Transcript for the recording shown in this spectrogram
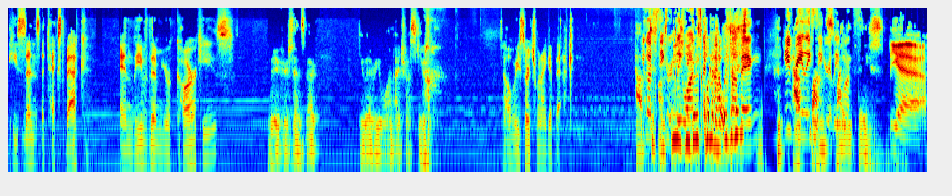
He hmm. sends a text back and leave them your car keys. Whittaker sends back, do whatever you want. I trust you. I'll research when I get back. Have Hugo fun. secretly Hugo's wants to coming come out with us. clubbing. He really fun, secretly wants. face. Yeah.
